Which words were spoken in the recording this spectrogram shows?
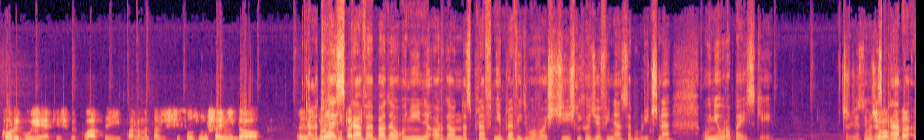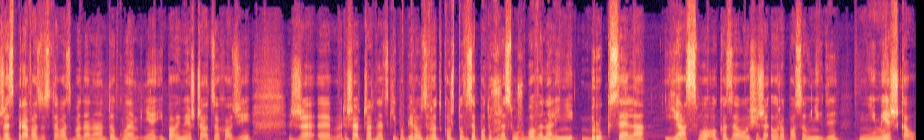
koryguje jakieś wypłaty i parlamentarzyści są zmuszeni do ale tutaj sprawę badał unijny organ do spraw nieprawidłowości, jeśli chodzi o finanse publiczne Unii Europejskiej. Czyli rozumiem, że sprawa, że sprawa została zbadana dogłębnie i powiem jeszcze o co chodzi, że e, Ryszard Czarnecki pobierał zwrot kosztów za podróże służbowe na linii Bruksela-Jasło. Okazało się, że europoseł nigdy nie mieszkał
